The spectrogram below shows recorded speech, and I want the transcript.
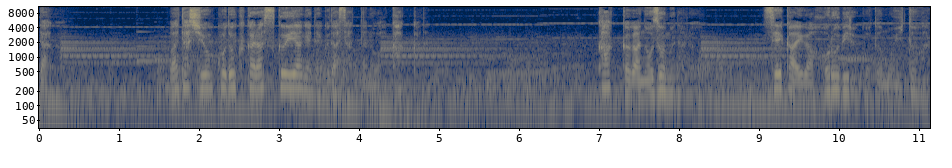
だが私を孤独から救い上げてくださったの閣下が望むなら世界が滅びることも厭わない。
